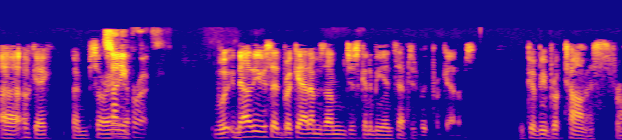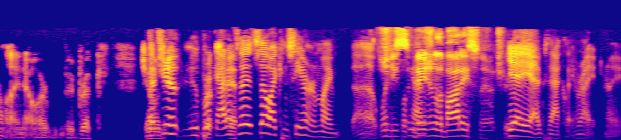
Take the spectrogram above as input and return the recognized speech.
Uh, okay, I'm sorry. Sunnybrook. W- Now that you said Brooke Adams, I'm just going to be incepted with Brooke Adams. It could be Brooke Thomas, for all I know, or Brooke Jones. Don't you know who Brooke Brooke Adams Smith. is? Though I can see her in my. Uh, She's Brooke Invasion of the Body Snatchers. Yeah, yeah, exactly. Right, right.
